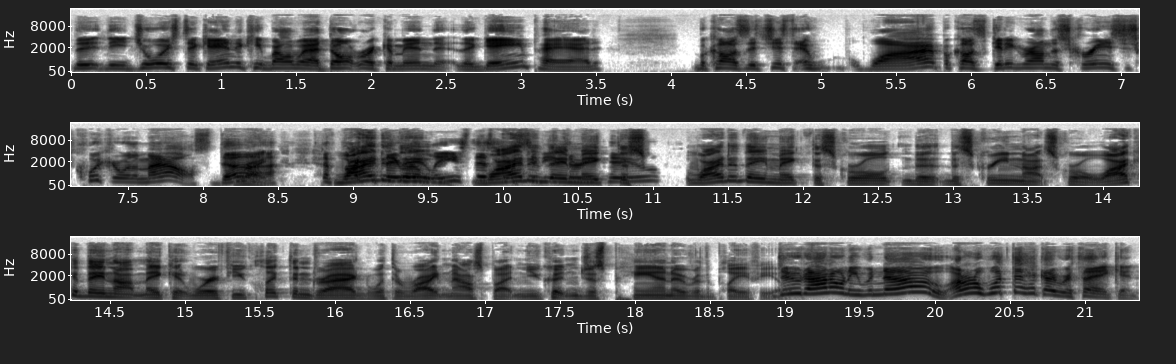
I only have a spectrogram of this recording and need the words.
the the joystick and the key. By the way, I don't recommend the, the gamepad because it's just why because getting around the screen is just quicker with a mouse. Duh. Right. The fact why did they, they, released this why did CD they make this why did they make the scroll the the screen not scroll why could they not make it where if you clicked and dragged with the right mouse button you couldn't just pan over the playfield Dude, I don't even know. I don't know what the heck they were thinking.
